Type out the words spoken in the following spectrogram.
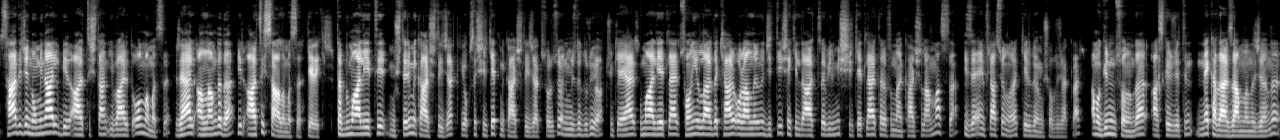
sadece nominal bir artıştan ibaret olmaması, reel anlamda da bir artış sağlaması gerekir. Tabi maliyeti müşteri mi karşılayacak yoksa şirket mi karşılayacak sorusu önümüzde duruyor. Çünkü eğer bu maliyetler son yıllarda kar oranlarını ciddi şekilde arttırabilmiş şirketler tarafından karşılanmazsa bize enflasyon olarak geri dönmüş olacaklar. Ama günün sonunda asgari ücretin ne kadar zamlanacağını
